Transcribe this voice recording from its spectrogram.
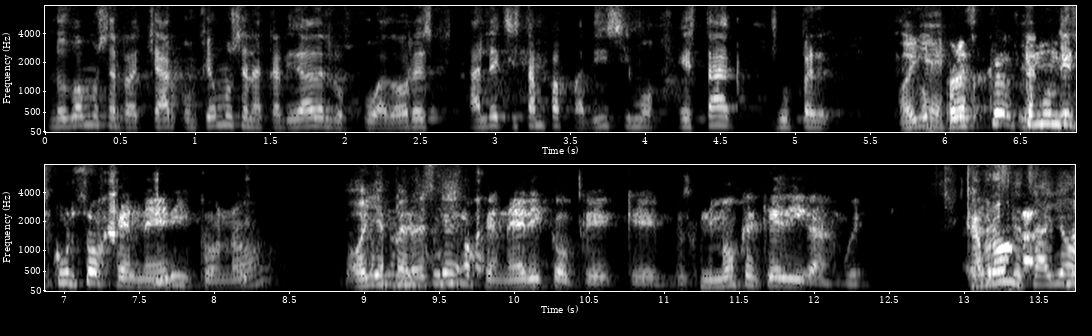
Nos vamos a enrachar, confiamos en la calidad de los jugadores. Alexis está empapadísimo, está súper. Oye, Pero es co- como un discurso genérico, ¿no? oye, un pero es que, discurso genérico que, que, pues ni modo que qué digan, güey. Cabrón, que, Sayo-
